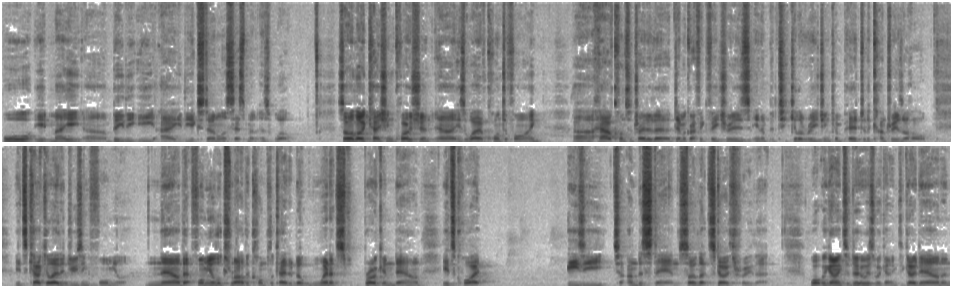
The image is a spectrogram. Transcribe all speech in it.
or it may uh, be the EA, the external assessment as well. So a location quotient uh, is a way of quantifying uh, how concentrated a demographic feature is in a particular region compared to the country as a whole. It's calculated using formula. Now, that formula looks rather complicated, but when it's broken down, it's quite easy to understand. So let's go through that. What we're going to do is we're going to go down and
